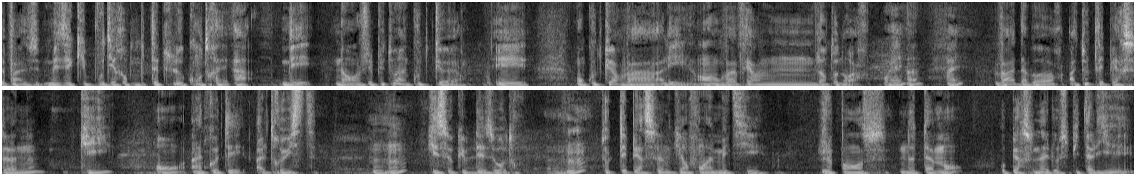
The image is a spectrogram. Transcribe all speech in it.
Enfin, mes équipes vous diront peut-être le contraire. Ah. Mais non, j'ai plutôt un coup de cœur. Et mon coup de cœur va, allez, on va faire l'entonnoir. Ouais. Hein? ouais. Va d'abord à toutes les personnes qui ont un côté altruiste, Mhm. qui s'occupent des autres. Toutes les personnes qui en font un métier. Je pense notamment au personnel hospitalier,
